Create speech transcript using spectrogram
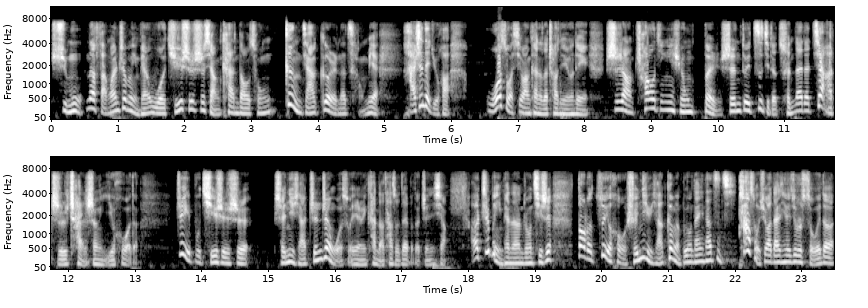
序幕。那反观这部影片，我其实是想看到从更加个人的层面，还是那句话。我所希望看到的超级英雄电影是让超级英雄本身对自己的存在的价值产生疑惑的。这一部其实是神奇女侠真正我所认为看到她所代表的真相。而这部影片当中，其实到了最后，神奇女侠根本不用担心她自己，她所需要担心的就是所谓的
